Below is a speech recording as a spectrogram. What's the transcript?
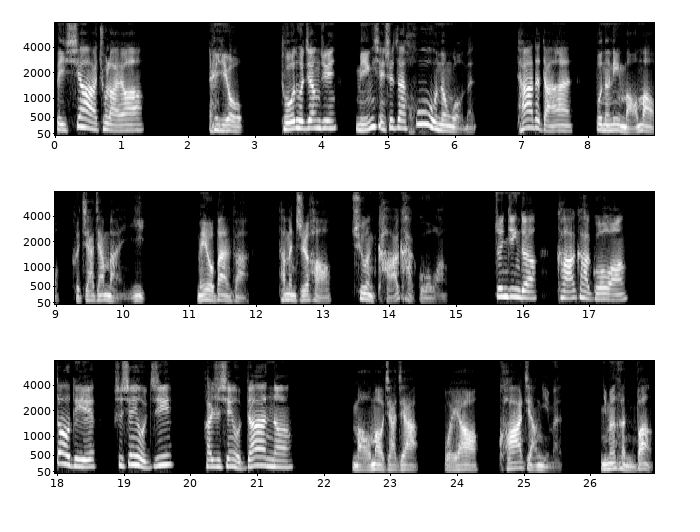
被下出来啊！哎呦，坨坨将军明显是在糊弄我们，他的答案不能令毛毛和佳佳满意，没有办法，他们只好去问卡卡国王：“尊敬的卡卡国王，到底？”是先有鸡还是先有蛋呢？毛毛佳佳，我要夸奖你们，你们很棒，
